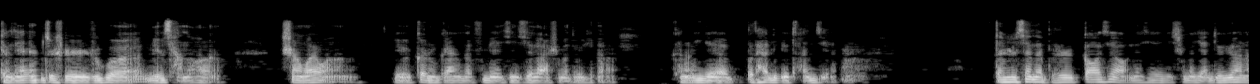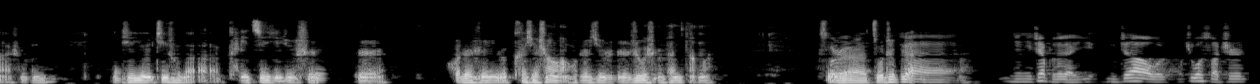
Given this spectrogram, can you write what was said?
整天就是如果没有钱的话，上外网有各种各样的负面信息啦，什么东西啦，可能也不太利于团结。但是现在不是高校那些什么研究院啊，什么那些有技术的可以自己就是是，或者是科学上网，或者就是肉身翻墙嘛，所以说阻止不了。你你这不对的，你你知道我据我所知，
